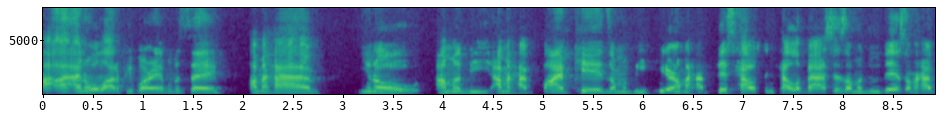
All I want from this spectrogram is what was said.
I, I know a lot of people are able to say, I'm gonna have, you know, I'm gonna be, I'm gonna have five kids, I'm gonna be here, I'm gonna have this house in Calabasas, I'm gonna do this, I'm gonna have.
